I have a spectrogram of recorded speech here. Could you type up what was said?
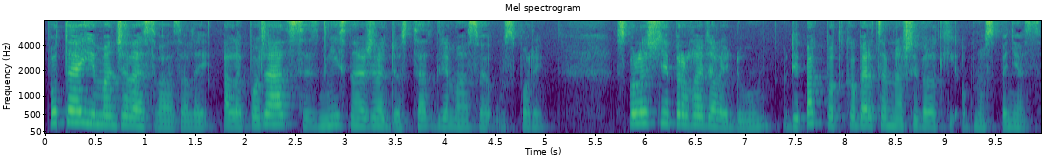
Poté ji manželé svázali, ale pořád se z ní snažili dostat, kde má své úspory. Společně prohledali dům, kdy pak pod kobercem našli velký obnos peněz.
